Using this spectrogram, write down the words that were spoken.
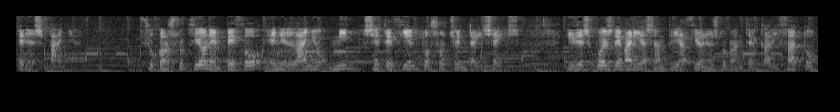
en España. Su construcción empezó en el año 1786 y después de varias ampliaciones durante el califato,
